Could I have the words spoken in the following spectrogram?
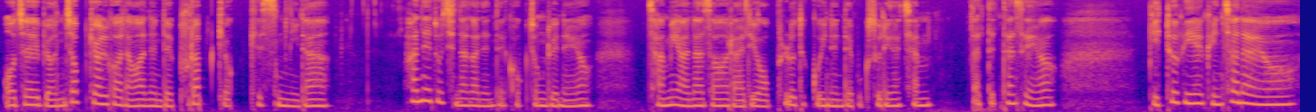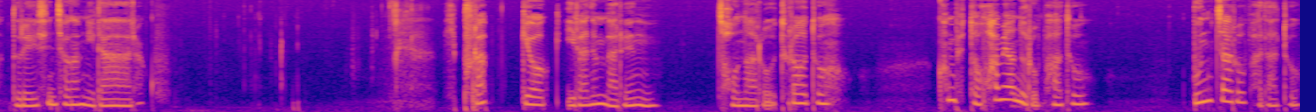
어제 면접 결과 나왔는데 불합격했습니다. 한 해도 지나가는데 걱정되네요. 잠이 안 와서 라디오 어플로 듣고 있는데 목소리가 참 따뜻하세요. B2B의 괜찮아요. 노래 신청합니다. 라고. 이 불합격이라는 말은 전화로 들어도 컴퓨터 화면으로 봐도 문자로 받아도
